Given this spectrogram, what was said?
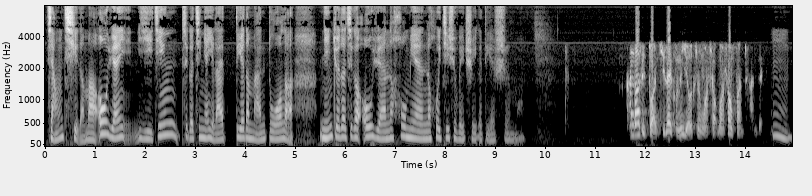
讲起的嘛，欧元已经这个今年以来跌的蛮多了。您觉得这个欧元后面会继续维持一个跌势吗？看到的短期内可能有可能往上往上反弹的，嗯，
